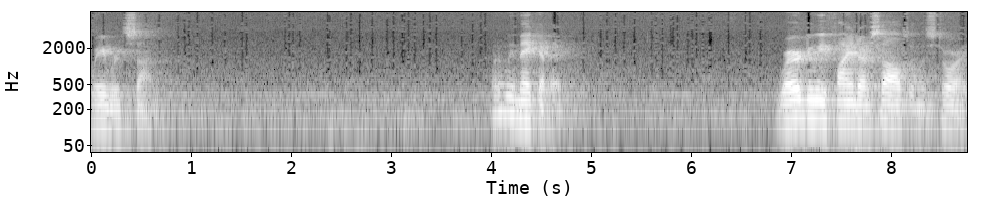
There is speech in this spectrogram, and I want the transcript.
wayward son. What do we make of it? Where do we find ourselves in the story?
